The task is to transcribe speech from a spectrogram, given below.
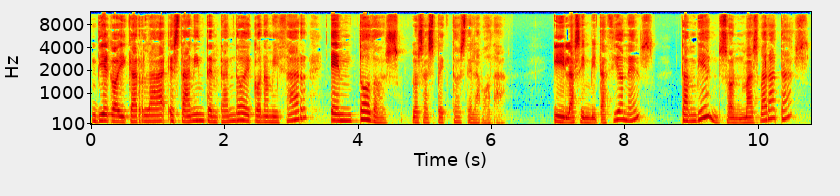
Diego y Carla están intentando economizar en todos los aspectos de la boda. Y las invitaciones también son más baratas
